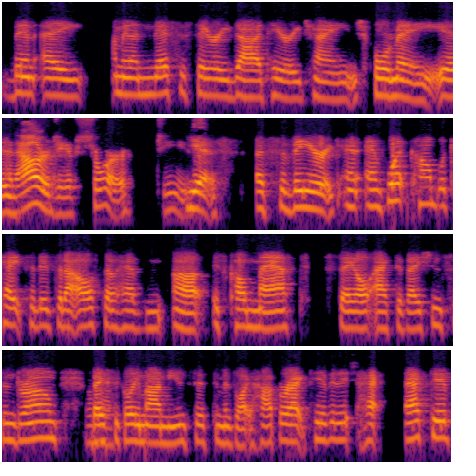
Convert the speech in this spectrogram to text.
been a, I mean, a necessary dietary change for me is An allergy, of sure. Jeez. Yes, a severe, and, and what complicates it is that I also have, uh, it's called mast cell activation syndrome. Mhm. Basically, my immune system is like hyperactivity, ha- active.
